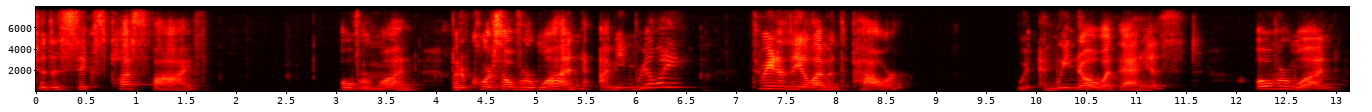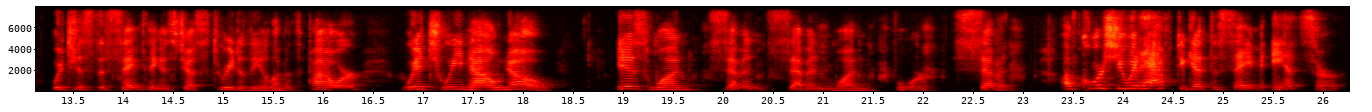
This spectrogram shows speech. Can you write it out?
to the 6 plus 5 over 1. But of course, over 1, I mean, really? 3 to the 11th power, and we know what that is, over 1, which is the same thing as just 3 to the 11th power, which we now know is 177147. Of course, you would have to get the same answer.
